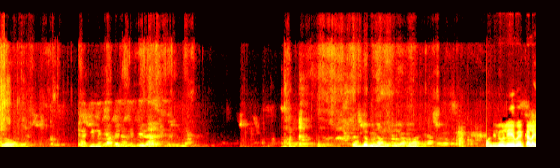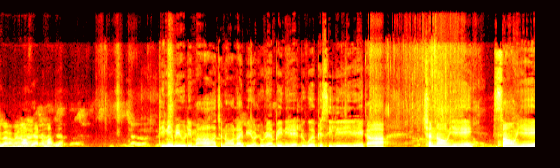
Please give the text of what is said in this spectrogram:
ဟုတ်ပါဗျာပြန်လှုပ်ပြီနော်ဗျာဟိုဒီလိုလေးပဲကတ်လိုက်ပါတော့မယ်နော်ဗျာတမဗျာဒီနေ့ဗီဒီယိုလေးမှာကျွန်တော်လိုက်ပြီးတော့လှူဒန်းပေးနေတဲ့လှူဝဲပစ္စည်းလေးတွေက ချက်နောင်ရယ်စောင်းရယ်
